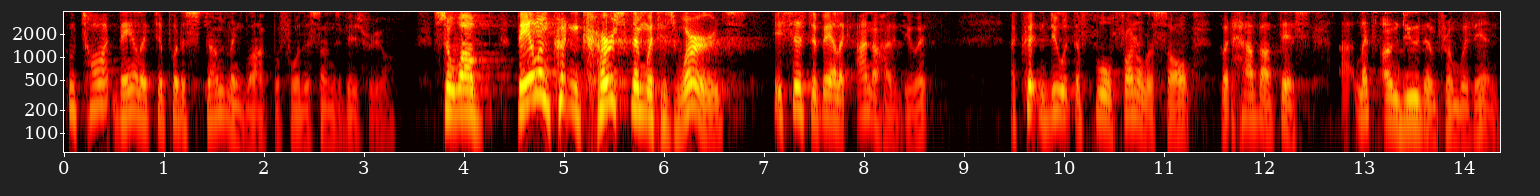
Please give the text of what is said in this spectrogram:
who taught Balak to put a stumbling block before the sons of Israel. So while Balaam couldn't curse them with his words, he says to Balak, I know how to do it. I couldn't do it the full frontal assault, but how about this? Uh, let's undo them from within.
